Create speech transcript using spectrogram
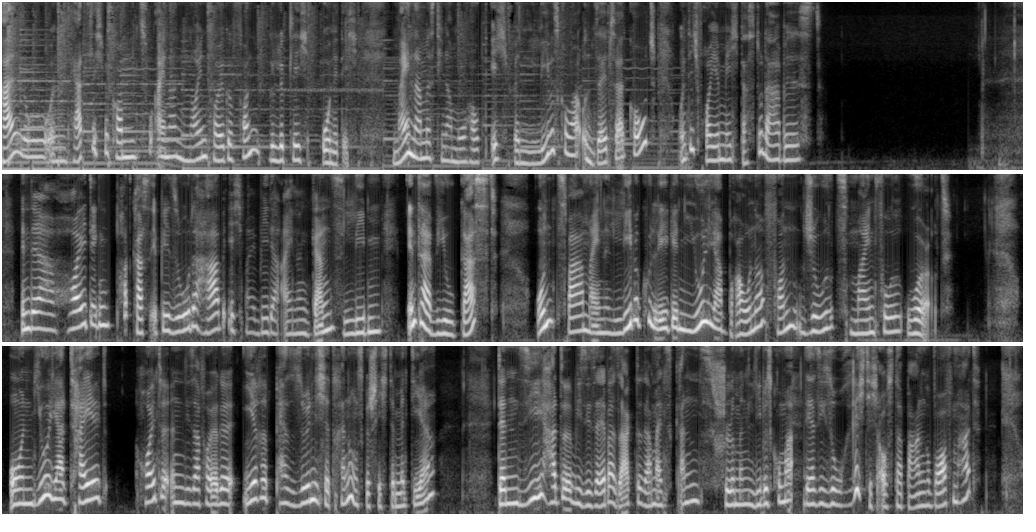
Hallo und herzlich willkommen zu einer neuen Folge von Glücklich ohne dich. Mein Name ist Tina Mohaupt, ich bin Liebescoach und Selbstwertcoach und ich freue mich, dass du da bist. In der heutigen Podcast-Episode habe ich mal wieder einen ganz lieben Interviewgast und zwar meine liebe Kollegin Julia Braune von Jules Mindful World. Und Julia teilt heute in dieser Folge ihre persönliche Trennungsgeschichte mit dir. Denn sie hatte, wie sie selber sagte, damals ganz schlimmen Liebeskummer, der sie so richtig aus der Bahn geworfen hat.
